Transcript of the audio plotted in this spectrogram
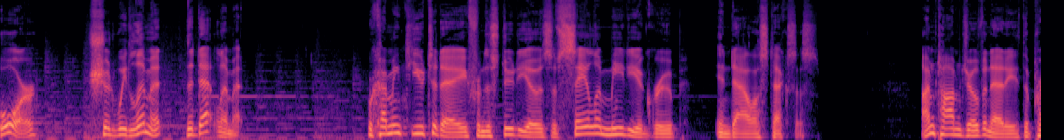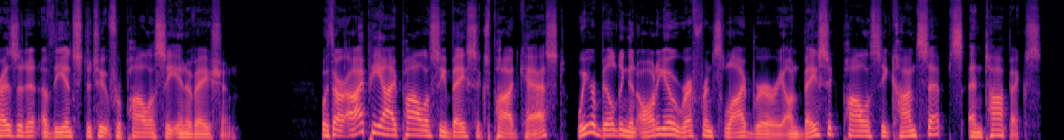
or should we limit the debt limit? We're coming to you today from the studios of Salem Media Group in Dallas, Texas. I'm Tom Giovanetti, the president of the Institute for Policy Innovation. With our IPI Policy Basics podcast, we are building an audio reference library on basic policy concepts and topics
